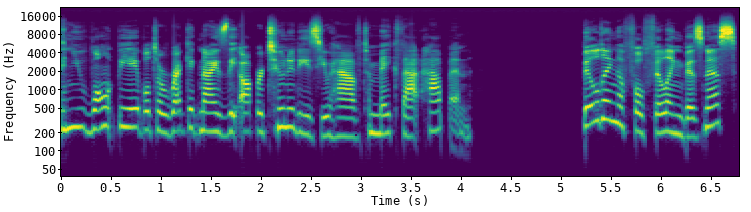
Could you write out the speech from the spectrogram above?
then you won't be able to recognize the opportunities you have to make that happen. Building a fulfilling business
